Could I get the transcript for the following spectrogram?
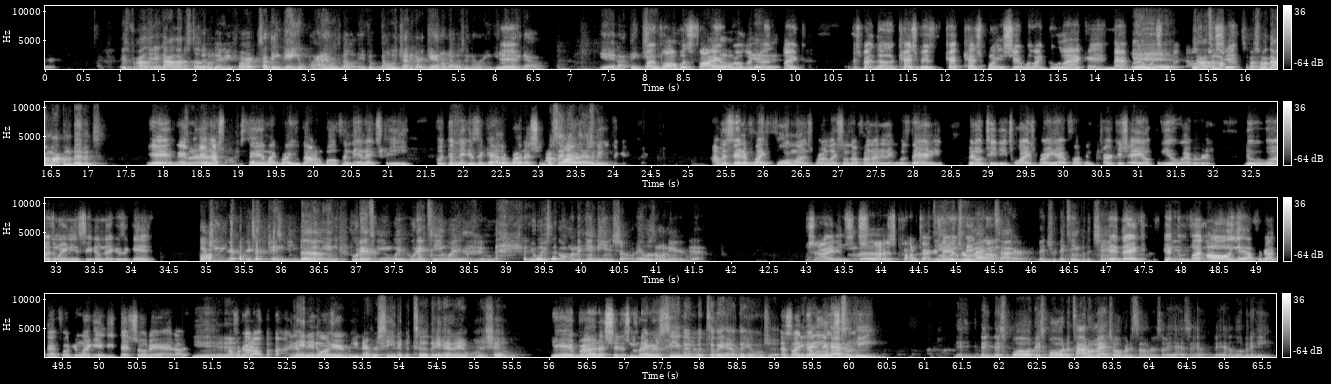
It's probably they got a lot of stuff that on would be there. fire because I think Daniel Bryan was no, if it, no, it was Johnny Gargano that was in the ring. He was Yeah. laid out. Yeah, and I think But Evolve was fire, bro. Like yeah. uh, like expect the catch biz catch, catch point and shit with like Gulak and Matt Riddle and shit. Yeah. Like, that Shout out was to my my, shit. shout out to my guy Malcolm Bivens. Yeah, man. Sir. And that's what I'm saying. Like, bro, you got them both in the NXT. Put them niggas together, bro. That shit I was said that fire last week. together. I've been saying it for like four months, bro. Like, as soon as I found out the nigga was there and he been on TV twice, bro. He had fucking Turkish AOP or whoever them dude was, and we ain't even see them niggas again. Um, they, they, who they team with? Who they team with? A few, few weeks ago on the Indian show. They was on there. Yeah. Shit, I ain't. Uh, I just called him Turkish Team with AOP. Drew 'cause McIntyre. They tr- they teamed with the champ. Did they get yeah. the fuck? Oh yeah, I forgot that fucking like indie that show they had. I, Yeah. I forgot all about. it. I Ain't it weird? We never see them until they had that one show. Yeah, bro, that shit is We crazy. never see them until they have their own show. That's like they them had, they had shit- some heat. They, they they spoiled they spoiled the title match over the summer, so they had they had a little bit of heat.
